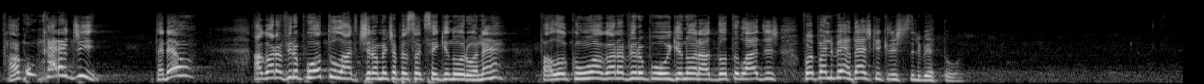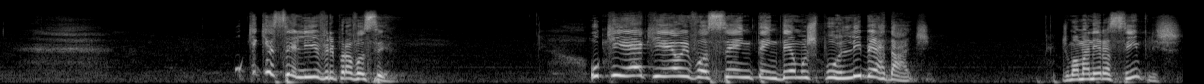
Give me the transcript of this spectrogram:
Fala com cara de. Entendeu? Agora vira para o outro lado, que geralmente é a pessoa que você ignorou, né? Falou com um, agora vira para o ignorado do outro lado e diz: Foi para a liberdade que Cristo libertou. O que é ser livre para você? O que é que eu e você entendemos por liberdade? De uma maneira simples.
